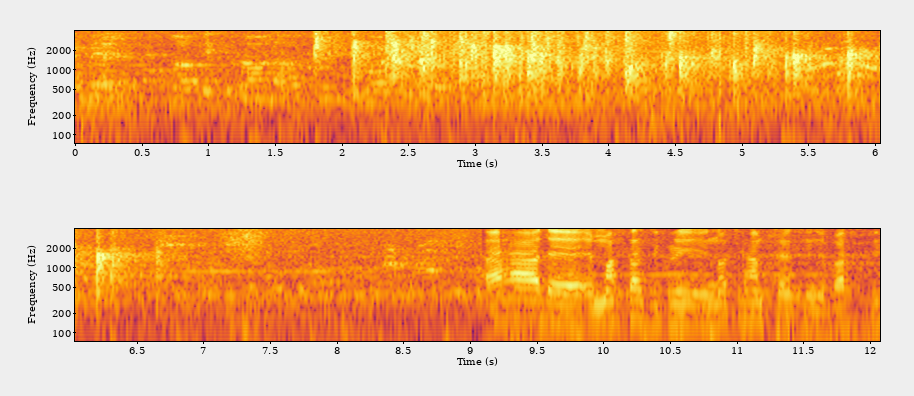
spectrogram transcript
Amen. So I'll take you around, I'll show you what. I had a, a master's degree in Nottingham Trent University.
